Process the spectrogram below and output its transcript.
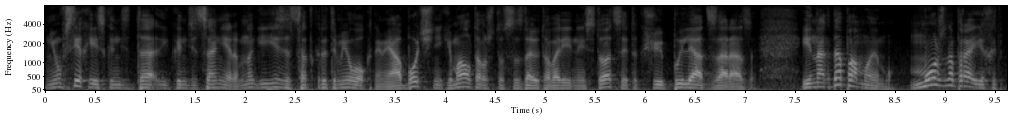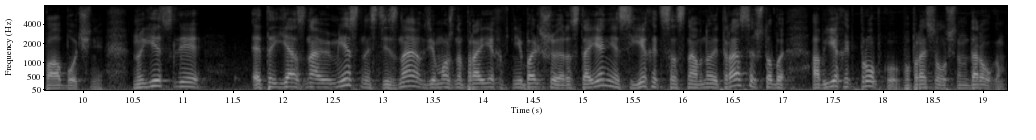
Не у всех есть кондита- кондиционеры. Многие ездят с открытыми окнами. А обочинники мало того, что создают аварийные ситуации, так еще и пылят, заразы. Иногда, по-моему, можно проехать по обочине. Но если это я знаю местность и знаю, где можно, проехав небольшое расстояние, съехать с основной трассы, чтобы объехать пробку по проселочным дорогам.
